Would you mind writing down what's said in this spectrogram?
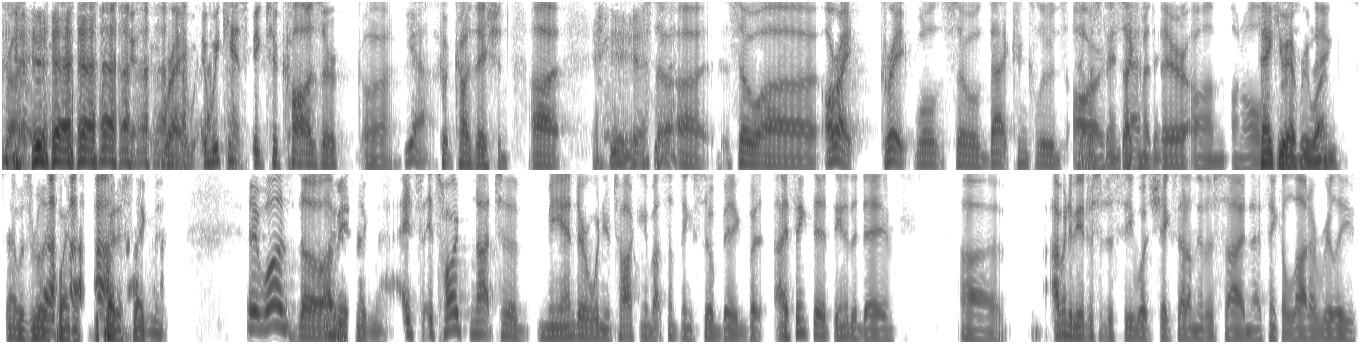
Right. right. We can't speak to cause or uh, yeah causation. Uh, so, uh, so uh, all right. Great. Well, so that concludes that our segment there on on all. Thank you, everyone. Things. That was really quite a quite a segment. It was though. Quite I mean, segment. it's it's hard not to meander when you're talking about something so big, but I think that at the end of the day, uh, I'm going to be interested to see what shakes out on the other side, and I think a lot of really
